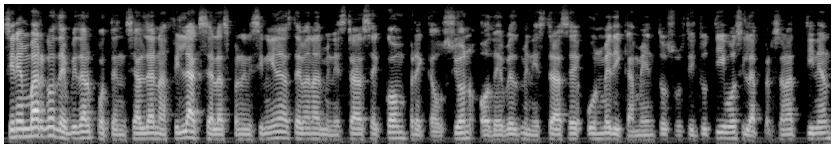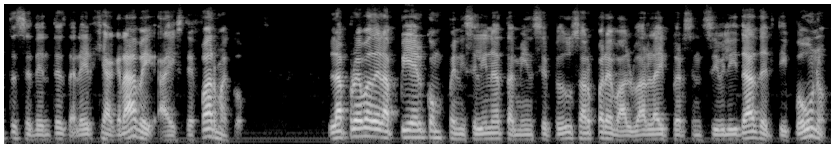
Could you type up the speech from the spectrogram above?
Sin embargo, debido al potencial de anafilaxia, las penicilinas deben administrarse con precaución o debe administrarse un medicamento sustitutivo si la persona tiene antecedentes de alergia grave a este fármaco. La prueba de la piel con penicilina también se puede usar para evaluar la hipersensibilidad del tipo 1.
